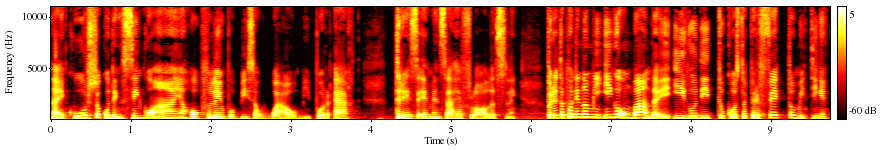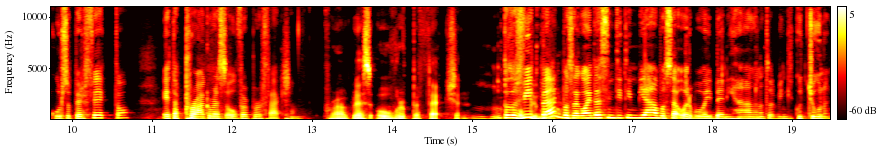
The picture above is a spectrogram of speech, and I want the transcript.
na el curso con cinco años, hopefully un bisa, wow, mi por echt 13 mensaje flawlessly. Pero está poniendo mi ego un banda, el ego de tu costa perfecto, mi tiene curso perfecto, está progress over perfection. Progress over perfection. Mm -hmm. Feedback, vos hago esta sentit imbia, vos a orbo vai benihana, no te bingi cuchuna.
